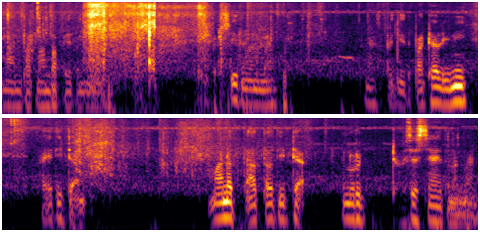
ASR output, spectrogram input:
mantap-mantap ya teman-teman. Bersih teman-teman. Nah seperti itu. Padahal ini saya tidak manut atau tidak menurut dosisnya ya teman-teman.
